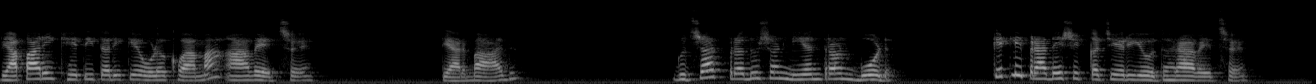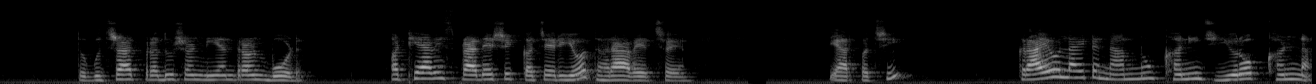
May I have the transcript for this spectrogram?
વ્યાપારી ખેતી તરીકે ઓળખવામાં આવે છે. ત્યારબાદ, ગુજરાત પ્રદૂષણ નિયંત્રણ બોર્ડ કેટલી પ્રાદેશિક કચેરીઓ ધરાવે છે? તો ગુજરાત પ્રદૂષણ નિયંત્રણ બોર્ડ અઠ્યાવીસ પ્રાદેશિક કચેરીઓ ધરાવે છે. ત્યાર પછી ક્રાયોલાઇટ નામનું ખનિજ યુરોપ ખંડના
